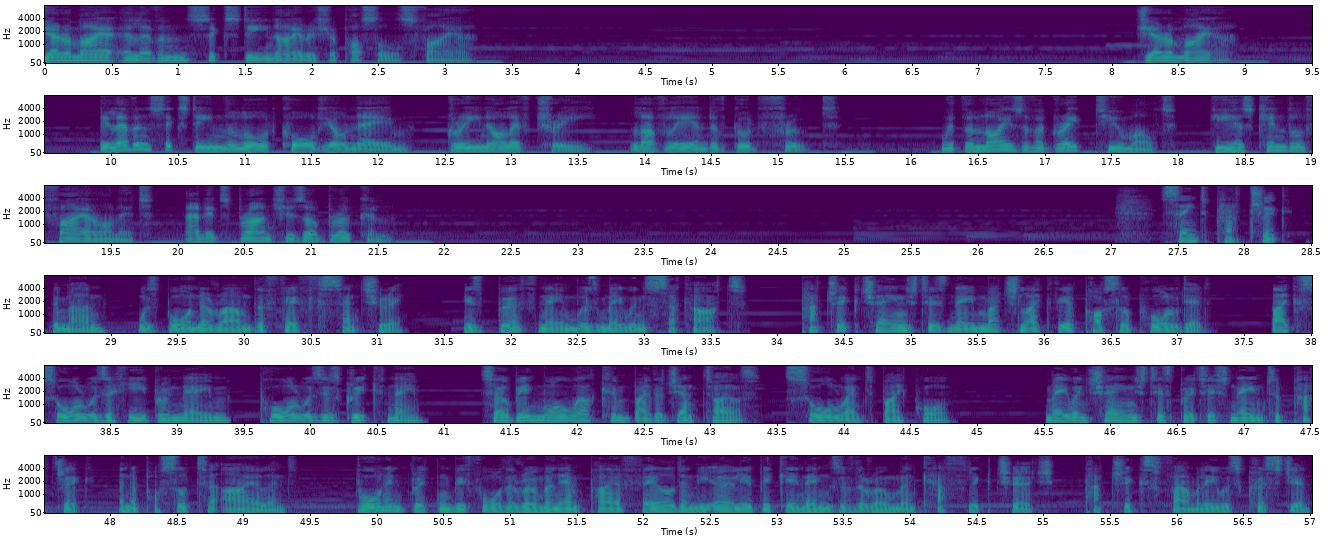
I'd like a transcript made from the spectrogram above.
Jeremiah 11:16 Irish Apostles Fire. Jeremiah 11:16 The Lord called your name, green olive tree, lovely and of good fruit. With the noise of a great tumult, he has kindled fire on it, and its branches are broken. Saint Patrick, the man, was born around the 5th century. His birth name was Maewyn Succat. Patrick changed his name much like the Apostle Paul did. Like Saul was a Hebrew name, Paul was his Greek name. So being more welcomed by the Gentiles, Saul went by Paul. Maewyn changed his British name to Patrick, an apostle to Ireland. Born in Britain before the Roman Empire failed and the early beginnings of the Roman Catholic Church, Patrick's family was Christian.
